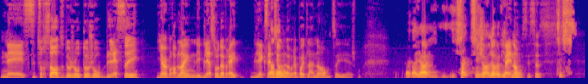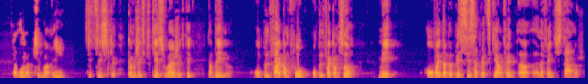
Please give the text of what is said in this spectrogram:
Mais si tu ressors du dojo toujours blessé, il y a un problème. Les blessures devraient être l'exception, ne devraient pas être la norme. Tu sais. Ben, D'ailleurs, ces gens-là reviennent. Ben non, c'est ça. Ça donne absolument rien. C'est que, comme j'expliquais souvent, j'explique, regardez, là, on peut le faire comme faut, on peut le faire comme ça, mais on va être à peu près 6 à pratiquer en fin, à, la fin du stage.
